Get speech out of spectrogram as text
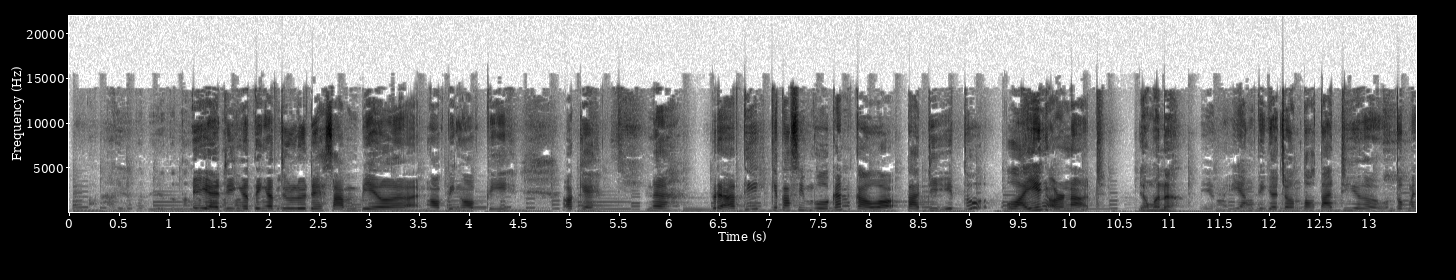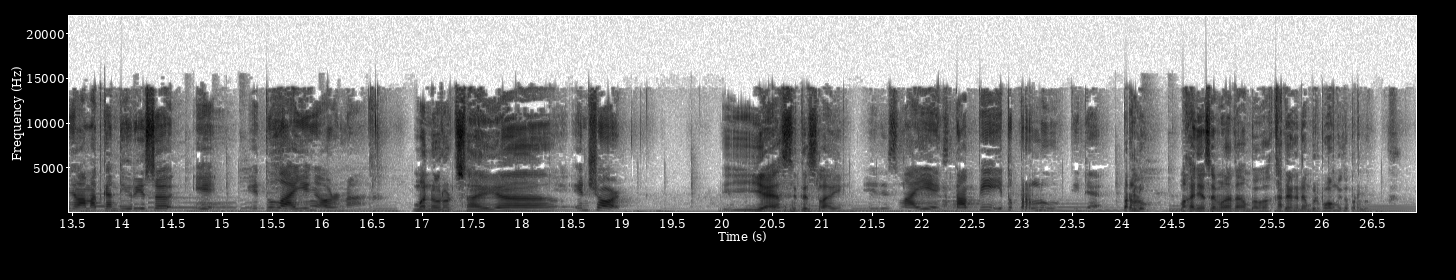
apa ya tadi ya tentang Iya, diinget-inget dulu deh sambil ngopi-ngopi. Oke. Nah, berarti kita simpulkan kalau tadi itu lying or not. yang mana? Yang, yang tiga contoh tadi loh untuk menyelamatkan diri so i- itu lying or not. Menurut saya In short, yes it is lying. it is lying, tapi itu perlu. Perlu. Makanya saya mengatakan bahwa kadang-kadang berbohong itu perlu.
